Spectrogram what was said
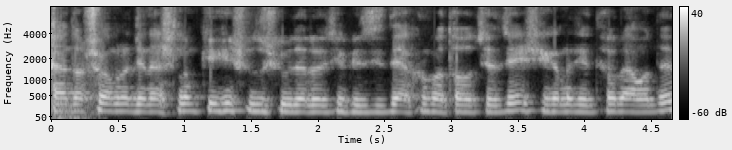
হ্যাঁ দর্শক, আমরা জেনে আসলাম কি কি সুযোগ সুবিধা রয়েছে ফিজিতে এখন কথা হচ্ছে যে সেখানে যেতে হলে আমাদের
